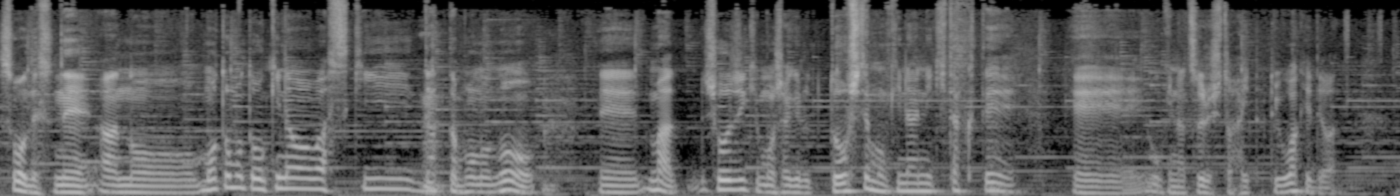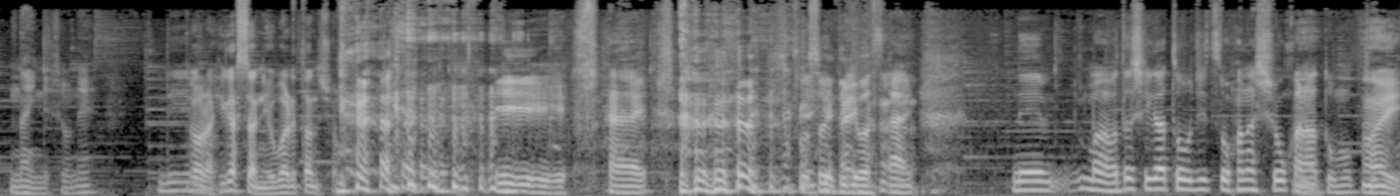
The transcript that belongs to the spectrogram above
そうですねあのもともと沖縄は好きだったものの、えーまあ正直申し上げるとどうしても沖縄に行きたくて、えー沖縄ツーリスト入ったというわけではないんですよね。でだから東さんに呼ばれたんでしょ。いえいえいえはい。そうそう言ってきます。はい。でまあ私が当日お話ししようかなと思ったのは、うん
